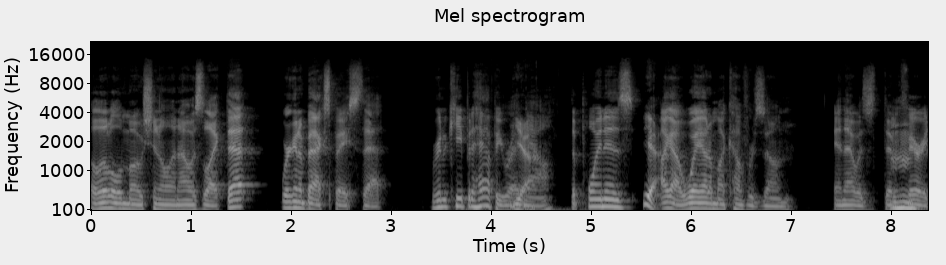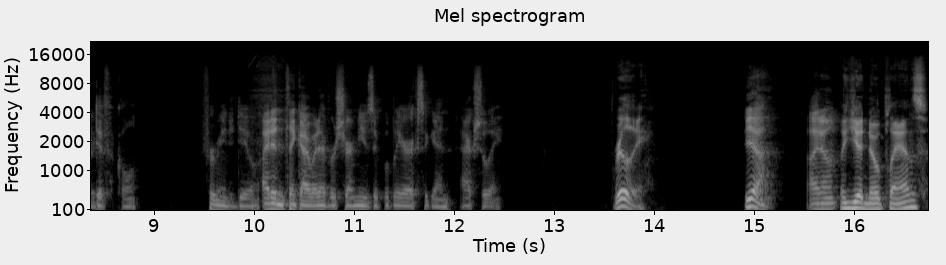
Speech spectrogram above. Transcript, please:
a little emotional, and I was like, "That we're gonna backspace that. We're gonna keep it happy right Yeah. now." The point is, Yeah. I got way out of my comfort zone, and that was that was Mhm. very difficult for me to do. I didn't think I would ever share music with lyrics again. Actually, Really? yeah, I don't. Like you had no plans?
